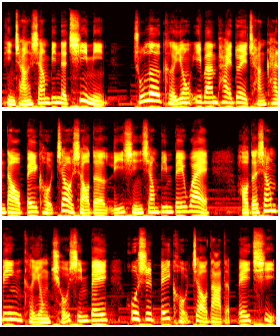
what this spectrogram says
品尝香槟的器皿，除了可用一般派对常看到杯口较小的梨形香槟杯外，好的香槟可用球形杯或是杯口较大的杯器。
